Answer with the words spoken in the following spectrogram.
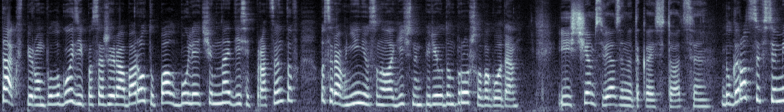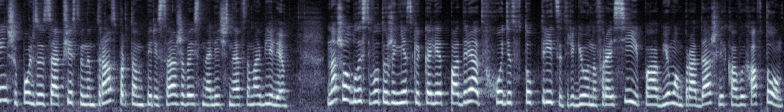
Так, в первом полугодии пассажирооборот упал более чем на 10% по сравнению с аналогичным периодом прошлого года. И с чем связана такая ситуация? Белгородцы все меньше пользуются общественным транспортом, пересаживаясь на личные автомобили. Наша область вот уже несколько лет подряд входит в топ-30 регионов России по объемам продаж легковых авто.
